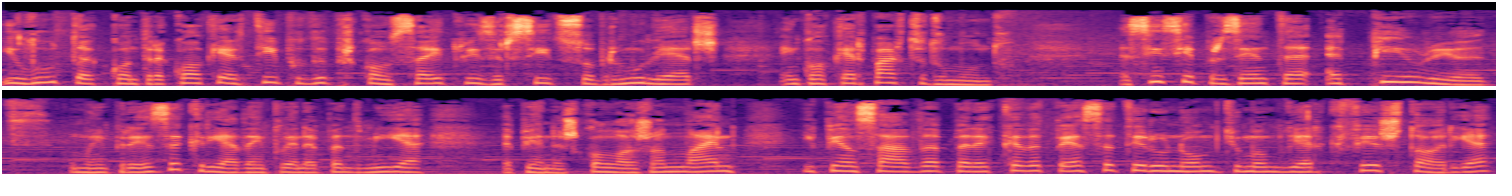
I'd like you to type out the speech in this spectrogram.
e luta contra qualquer tipo de preconceito exercido sobre mulheres em qualquer parte do mundo. Assim se apresenta a Period, uma empresa criada em plena pandemia, apenas com loja online e pensada para cada peça ter o nome de uma mulher que fez história,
